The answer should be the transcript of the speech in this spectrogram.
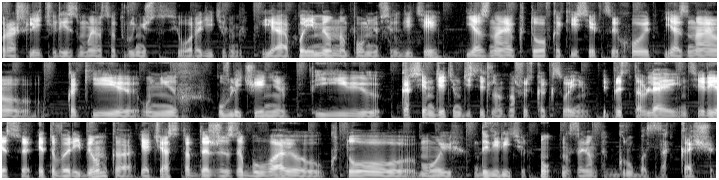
прошли через мое сотрудничество с его родителями. Я поименно помню всех детей, я знаю, кто в какие секции ходит, я знаю, какие у них увлечения. И ко всем детям действительно отношусь как к своим. И представляя интересы этого ребенка, я часто даже забываю, кто мой доверитель. Ну, назовем так грубо, заказчик.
